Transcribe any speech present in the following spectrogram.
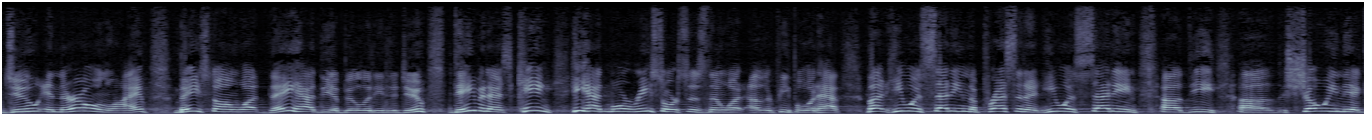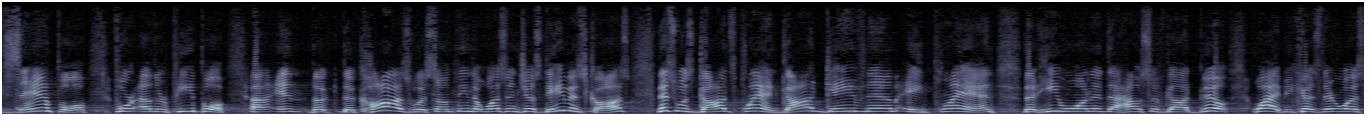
do in their own life based on what they had the ability to do. David, as king, he had more resources than what other people would have, but he was setting the precedent. He was setting uh, the uh, showing the example for other people, uh, and the the cause was something that wasn't just David's cause. This was God's plan. God gave them a plan that He wanted the house of of God built. Why? Because there was,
